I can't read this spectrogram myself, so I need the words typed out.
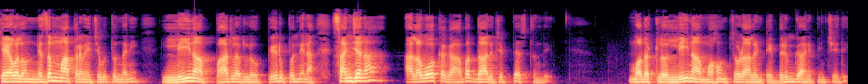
కేవలం నిజం మాత్రమే చెబుతుందని లీనా పార్లర్లో పేరు పొందిన సంజన అలవోకగా అబద్ధాలు చెప్పేస్తుంది. మొదట్లో లీనా మొహం చూడాలంటే బెరుగ్గా అనిపించేది.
